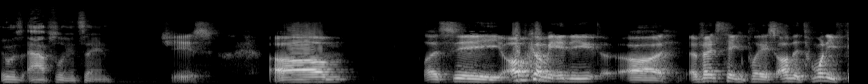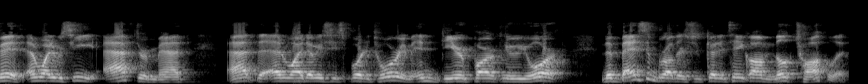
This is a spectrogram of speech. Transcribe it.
It was absolutely insane. jeez. Um, let's see. Upcoming indie uh, events taking place on the 25th. NYWC aftermath at the NYWC Sportatorium in Deer Park, New York. The Benson brothers is going to take on Milk Chocolate.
